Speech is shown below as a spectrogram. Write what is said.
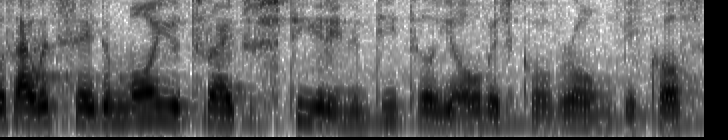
because I would say the more you try to steer in the detail, you always go wrong. Because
